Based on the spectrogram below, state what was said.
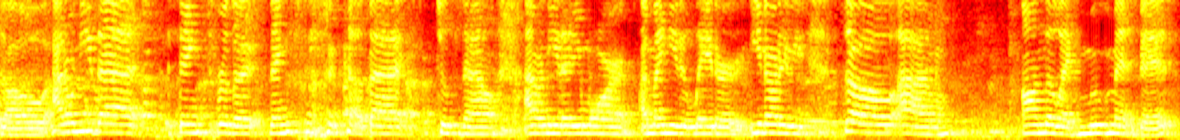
So I don't need that. Thanks for the thanks for the cutback just now. I don't need any more. I might need it later. You know what I mean? So um, on the like movement bit,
